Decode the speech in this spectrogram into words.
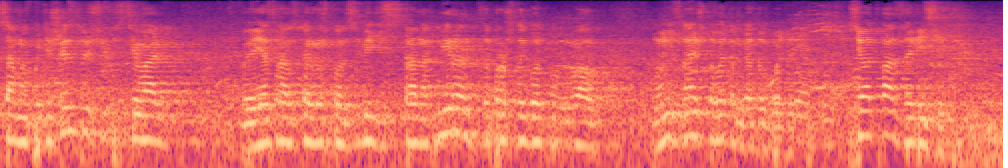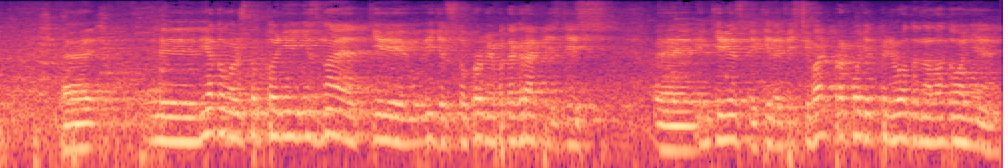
самый путешествующий фестиваль. Я сразу скажу, что он в 70 странах мира за прошлый год побывал. Но не знаю, что в этом году будет. Все от вас зависит. Э, я думаю, что кто не, не знает, те увидят, что кроме фотографий здесь э, интересный кинофестиваль проходит «Природа на ладони»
